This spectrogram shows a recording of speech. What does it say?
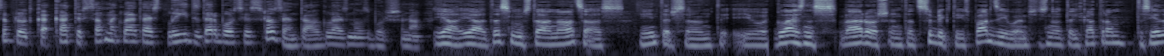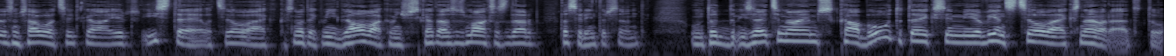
Saprotu, ka katrs apmeklētājs līdzdarbosies Rozantāla gleznu uzburšanā. Jā, jā, tas mums tā nācās interesanti, jo gleznas vērošana, tāds subjektīvs pārdzīvojums visnotaļ katram, tas iedvesmas avots it kā ir iztēle cilvēku cilvēka, kas notiek viņa galvā, ka viņš skatās uz mākslas darbu. Tas ir interesanti. Un tad izaicinājums, kā būtu, teiksim, ja viens cilvēks nevarētu to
